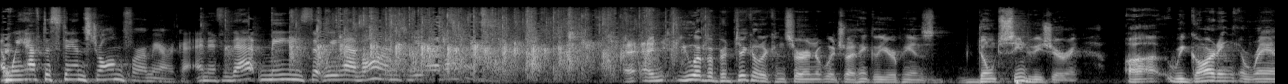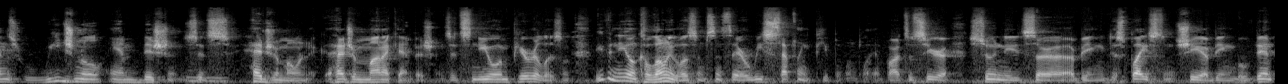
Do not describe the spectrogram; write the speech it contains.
And we have to stand strong for America. And if that means that we have arms, we have arms. And you have a particular concern, which I think the Europeans don't seem to be sharing, uh, regarding Iran's regional ambitions, its hegemonic, hegemonic ambitions, its neo-imperialism, even neo-colonialism, since they are resettling people in parts of Syria. Sunnis are being displaced and Shia being moved in.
